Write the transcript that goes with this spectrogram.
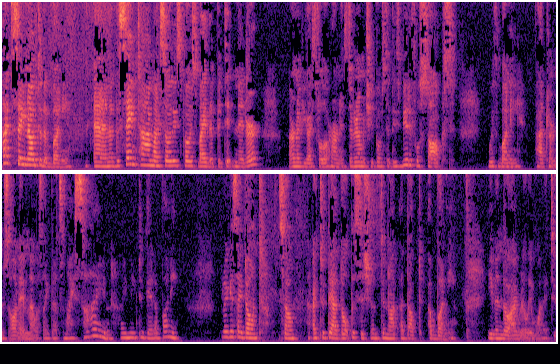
I had to say no to the bunny. And at the same time, I saw this post by the Petite Knitter. I don't know if you guys follow her on Instagram, but she posted these beautiful socks with bunny patterns on it. And I was like, that's my sign. I need to get a bunny. But I guess I don't. So I took the adult decision to not adopt a bunny, even though I really wanted to.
